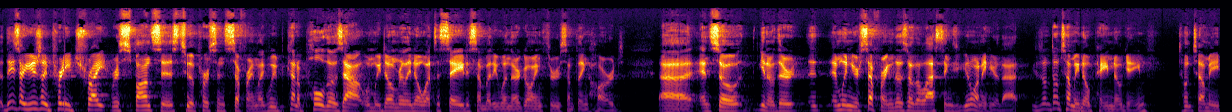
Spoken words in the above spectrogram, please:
These are usually pretty trite responses to a person's suffering. Like we kind of pull those out when we don't really know what to say to somebody when they're going through something hard. Uh, and so, you know, there, and when you're suffering, those are the last things you don't want to hear that. You don't, don't tell me no pain, no gain. Don't tell me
